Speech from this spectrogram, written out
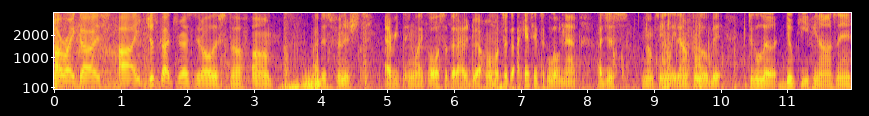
All right, guys. I just got dressed, did all this stuff. Um, I just finished everything, like all the stuff that I had to do at home. I took, I can't say I took a little nap. I just, you know what I'm saying, lay down for a little bit. Took a little dookie, if you know what I'm saying.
